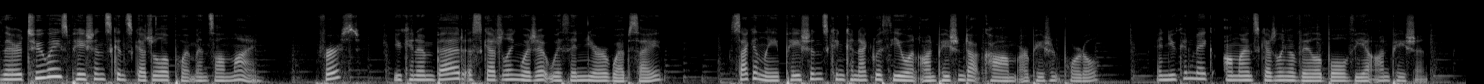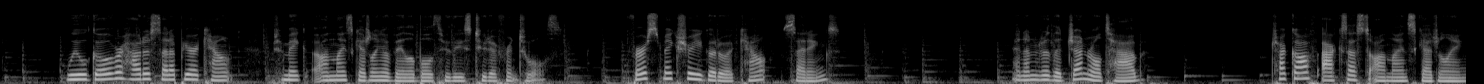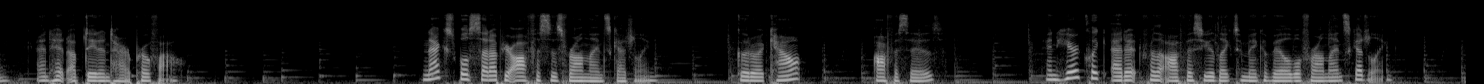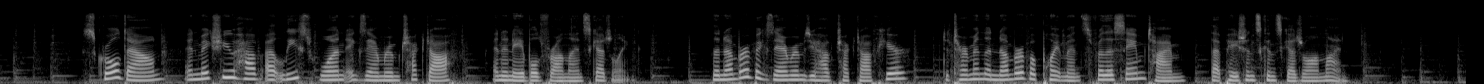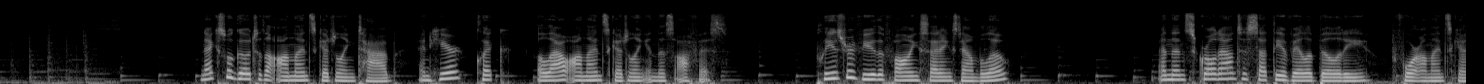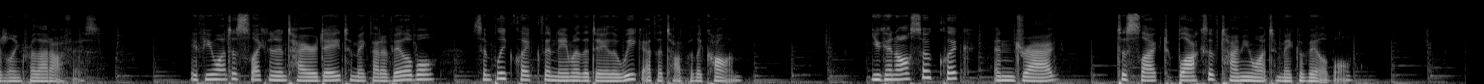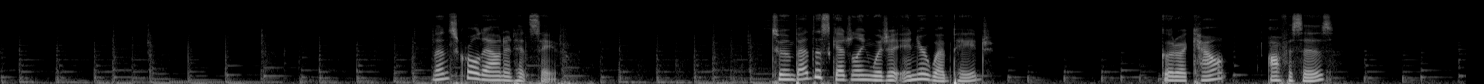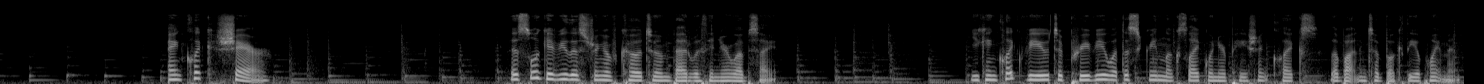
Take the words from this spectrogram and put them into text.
There are two ways patients can schedule appointments online. First, you can embed a scheduling widget within your website. Secondly, patients can connect with you on onpatient.com, our patient portal, and you can make online scheduling available via OnPatient. We will go over how to set up your account to make online scheduling available through these two different tools. First, make sure you go to Account Settings, and under the General tab, check off Access to Online Scheduling and hit Update Entire Profile. Next, we'll set up your offices for online scheduling. Go to Account, Offices, and here click Edit for the office you'd like to make available for online scheduling. Scroll down and make sure you have at least one exam room checked off and enabled for online scheduling. The number of exam rooms you have checked off here determine the number of appointments for the same time that patients can schedule online. Next, we'll go to the Online Scheduling tab, and here click Allow Online Scheduling in this office. Please review the following settings down below, and then scroll down to set the availability for online scheduling for that office. If you want to select an entire day to make that available, simply click the name of the day of the week at the top of the column. You can also click and drag to select blocks of time you want to make available. Then scroll down and hit Save. To embed the scheduling widget in your web page, go to Account, Offices, and click Share. This will give you the string of code to embed within your website. You can click View to preview what the screen looks like when your patient clicks the button to book the appointment.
